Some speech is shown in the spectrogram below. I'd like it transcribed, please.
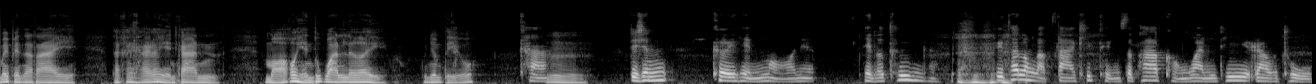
ไม่เป็นอะไรนะใครๆก็เห็นกัน หมอเขาเห็นทุกวันเลย คุณยมติ๋วค่ะ อืมดิฉันเคยเห็นหมอเนี่ย เห็นแล้วทึ่งค่ะ คือถ้าลองหลับตาคิดถึงสภาพของวันที่เราถูก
